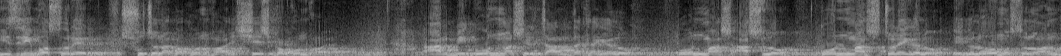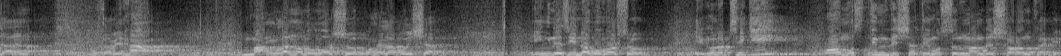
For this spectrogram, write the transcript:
হিজরি বছরের সূচনা কখন হয়, শেষ কখন হয়? আরবি কোন মাসের চাঁদ দেখা গেল, কোন মাস আসলো, কোন মাস চলে গেল এগুলোও মুসলমান জানে না। তবে হ্যাঁ বাংলা নববর্ষ, পহেলা বৈশাখ, ইংরেজি নববর্ষ, এগুলো ঠিকই অমুসলিমদের সাথে মুসলমানদের স্মরণ থাকে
